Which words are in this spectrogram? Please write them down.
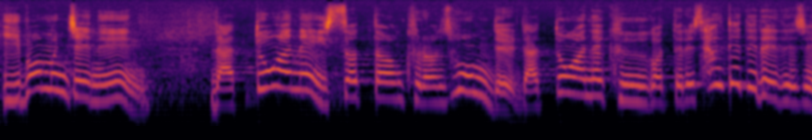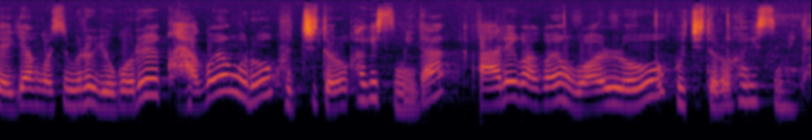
2번 문제는 낮 동안에 있었던 그런 소음들, 낮 동안에 그것들의 상태들에 대해서 얘기한 것이므로 요거를 과거형으로 고치도록 하겠습니다. 아래 과거형 were로 고치도록 하겠습니다.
